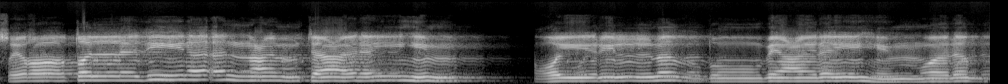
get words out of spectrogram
صراط الذين أنعمت عليهم غير المغضوب عليهم ولا الضالين.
